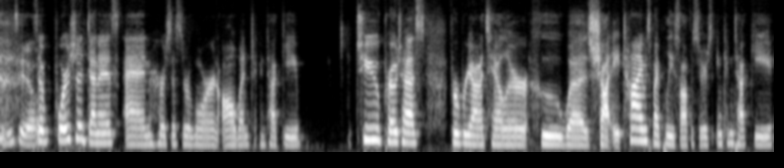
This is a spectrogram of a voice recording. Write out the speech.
Me too. So Porsha, Dennis, and her sister Lauren all went to Kentucky to protest for Breonna Taylor, who was shot eight times by police officers in Kentucky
